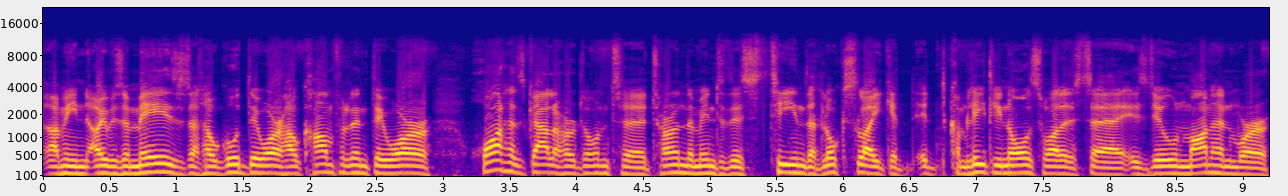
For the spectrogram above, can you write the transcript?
I mean, I was amazed at how good they were, how confident they were, what has Gallagher done to turn them into this team that looks like it, it completely knows what it uh, is doing? Monaghan were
